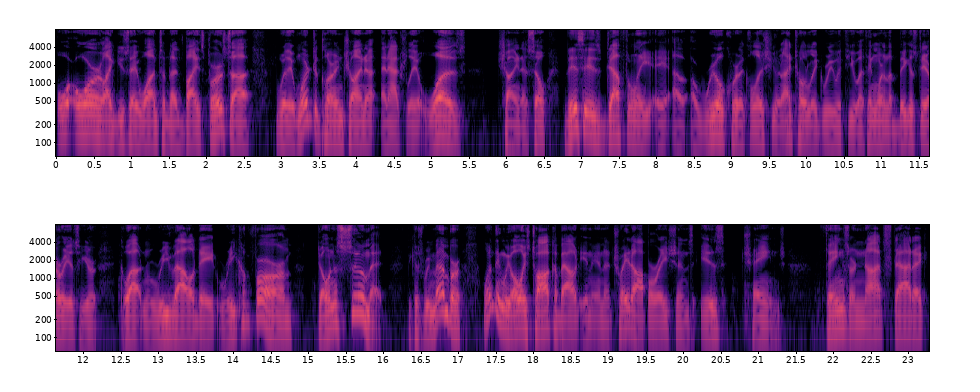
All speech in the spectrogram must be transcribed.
Or, or like you say, Juan, sometimes vice versa, where they weren't declaring China and actually it was China. So this is definitely a, a, a, real critical issue, and I totally agree with you. I think one of the biggest areas here, go out and revalidate, reconfirm, don't assume it. Because remember, one thing we always talk about in, in a trade operations is change. Things are not static,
